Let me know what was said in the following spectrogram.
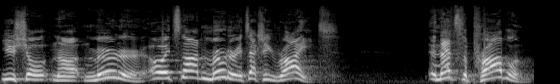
You shall not murder. Oh, it's not murder, it's actually right. And that's the problem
